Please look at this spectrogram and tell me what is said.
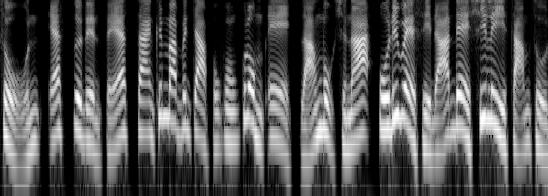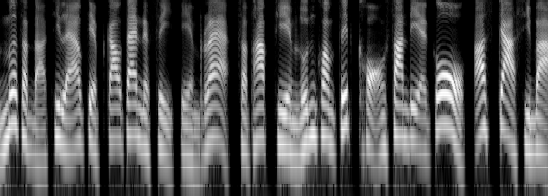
1-0 เอสตูเดนเตสแซงขึ้นมาเป็นจ่าฝูงของกลุ่มเอกหลังบุกชนะอูดิเวซิดาสเดชิลี 3-0 เมื่อสัปดาห์ที่แล้วเก็บ9แต้มใน4เกมแรก สภาพทีมลุ้นความฟิตของซานดิเอโกอัสกาซิบา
